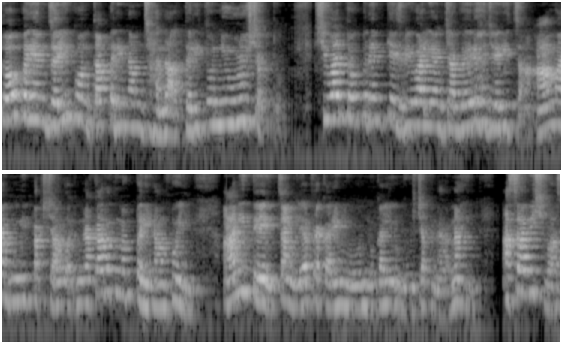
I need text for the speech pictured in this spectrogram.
तोपर्यंत जरी कोणता परिणाम झाला तरी तो निवळू शकतो. शिवाय तोपर्यंत केजरीवाल यांच्या गैरहजेरीचा आम आदमी पक्षावर नकारात्मक परिणाम होईल आणि ते चांगल्या प्रकारे निवडणुका निवडू शकणार नाही असा विश्वास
